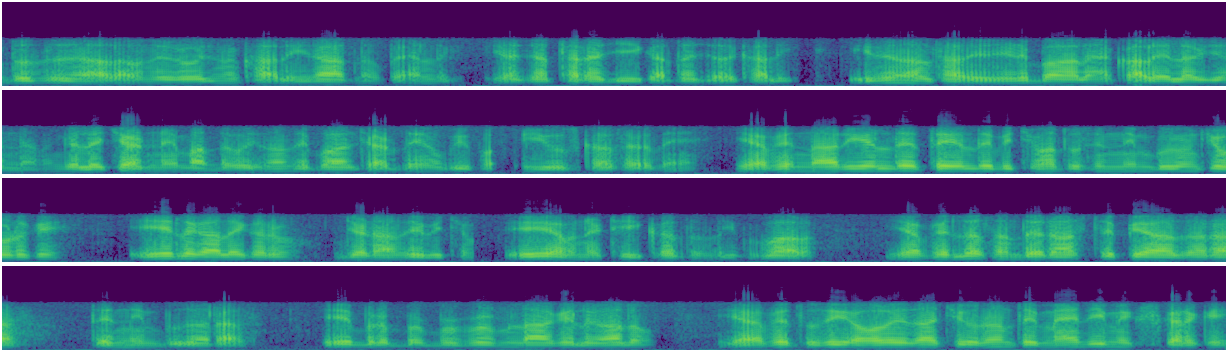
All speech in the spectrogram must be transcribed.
ਦੁੱਧ ਨਾਲ ਆਪਣੇ ਰੋਜ਼ ਨੂੰ ਖਾ ਲਈ, ਰਾਤ ਨੂੰ ਪੈਣ ਲੱਗੀ। ਜਾਂ ਜਦ ਥਰਾ ਜੀ ਕਰਦਾ, ਜਦ ਖਾ ਲਈ। ਇਹਦੇ ਨਾਲ ਸਾਰੇ ਜਿਹੜੇ ਬਾਲ ਆ, ਕਾਲੇ ਲੱਗ ਜਾਂਦੇ ਨੇ ਗਲੇ ਝੜਨੇ ਬੰਦ ਹੋ ਜਾਂਦੇ ਬਾਲ ਝੜਦੇ ਉਹ ਵੀ ਯੂਜ਼ ਕਰ ਸਕਦੇ ਆ ਜਾਂ ਫਿਰ ਨਾਰੀਅਲ ਦੇ ਤੇਲ ਦੇ ਵਿੱਚੋਂ ਤੁਸੀਂ ਨਿੰਬੂ ਨੂੰ ਜੋੜ ਕੇ ਇਹ ਲਗਾ ਲਿਆ ਕਰੋ ਜੜਾਂ ਦੇ ਵਿੱਚੋਂ, ਇਹ ਆਪਣੇ ਠੀਕ ਕਰ ਦਿੰਦੀ ਵਾਲ। ਜਾਂ ਫਿਰ ਲਸਣ ਦੇ ਰਸ ਤੇ ਪਿਆਜ਼ ਦਾ ਰਸ ਤੇ ਨਿੰਬੂ ਦਾ ਰਸ, ਇਹ ਬਰਾਬਰ ਬਰਾਬਰ ਮਿਲਾ ਕੇ ਲਗਾ ਲਓ। ਜਾਂ ਫਿਰ ਤੁਸੀਂ ਔਲੇ ਦਾ ਚੂਰਨ ਤੇ ਮਹਿੰਦੀ ਮਿਕਸ ਕਰਕੇ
